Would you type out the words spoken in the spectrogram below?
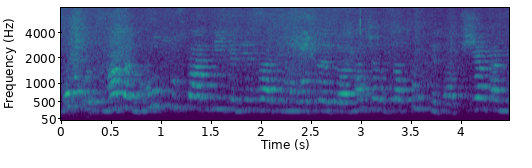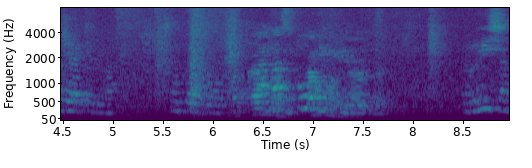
Вот, надо грудку скормить обязательно, вот эту. Она затухнет вообще окончательно. Вот это вот. А Она кому, стукнет. кому ее отдать? Рысям,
